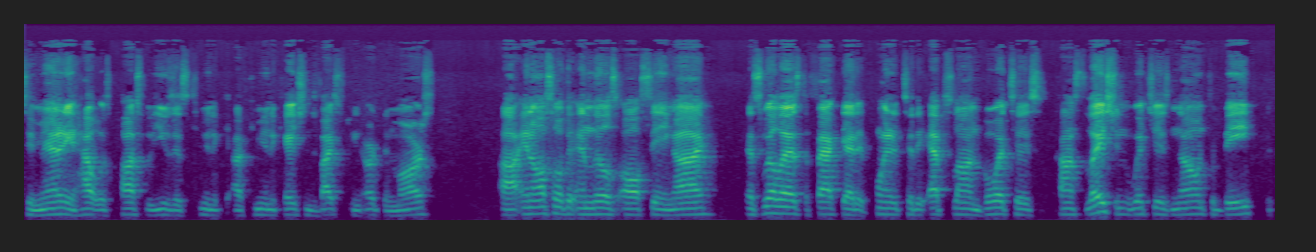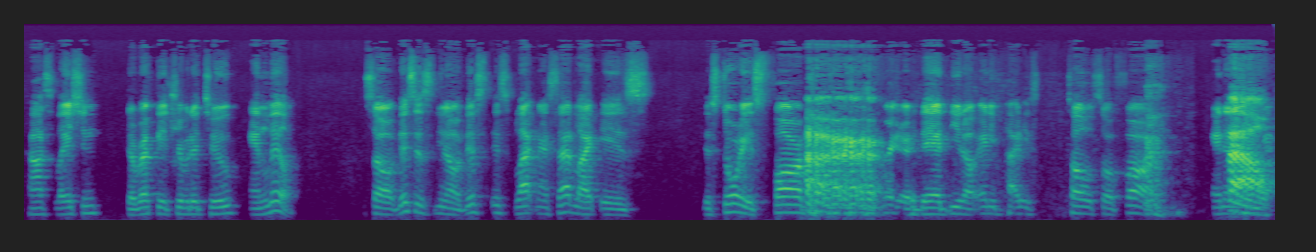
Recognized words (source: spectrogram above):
to humanity and how it was possibly used as communi- a communication device between Earth and Mars. Uh, and also the Enlil's all-seeing eye as well as the fact that it pointed to the Epsilon Boötes constellation, which is known to be the constellation directly attributed to Enlil. So this is, you know, this this Black Knight satellite is the story is far greater than you know anybody's told so far. And uh, wow.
